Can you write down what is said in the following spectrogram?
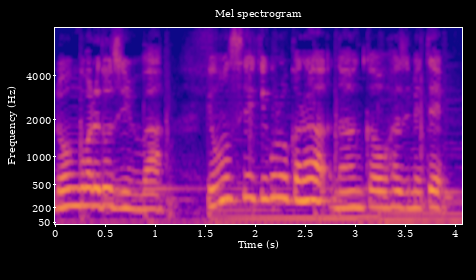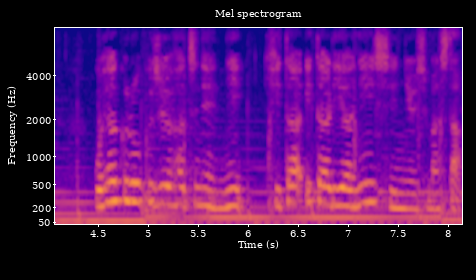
ロンゴバルド人は4世紀頃から南下を始めて568年に北イタリアに侵入しました。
